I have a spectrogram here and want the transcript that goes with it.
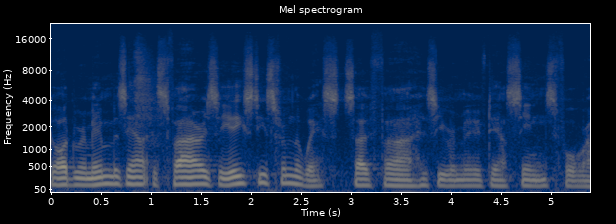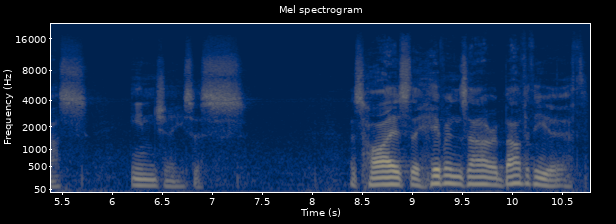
God remembers our, as far as the east is from the west, so far has he removed our sins for us in Jesus. As high as the heavens are above the earth,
